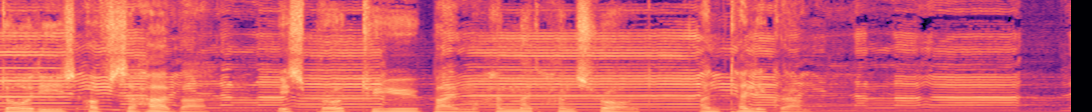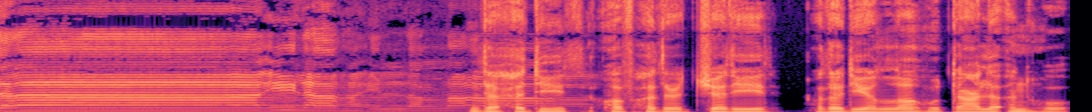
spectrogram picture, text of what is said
Stories of Sahaba is brought to you by Muhammad Hansrod on Telegram. The Hadith of Hadrat Jarir radiallahu ta'ala anhu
